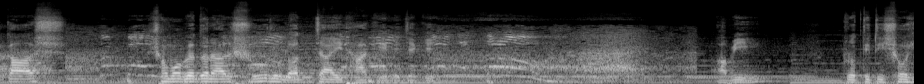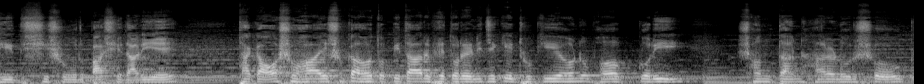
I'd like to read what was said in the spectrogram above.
আকাশ। সমবেদনার সুর ও লজ্জায় ঢাকে নিজেকে। আমি প্রতিটি শহীদ শিশুর পাশে দাঁড়িয়ে থাকা অসহায়, শোকাহত পিতার ভেতরে নিজেকে ঢুকিয়ে অনুভব করি। সন্তান হারানোর শোক।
